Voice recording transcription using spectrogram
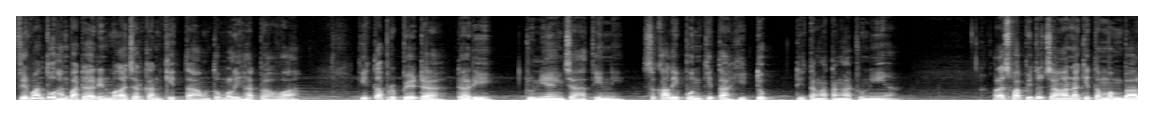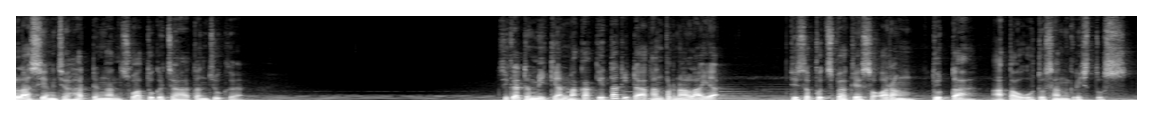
Firman Tuhan pada hari ini mengajarkan kita untuk melihat bahwa kita berbeda dari dunia yang jahat ini, sekalipun kita hidup di tengah-tengah dunia. Oleh sebab itu, janganlah kita membalas yang jahat dengan suatu kejahatan juga. Jika demikian, maka kita tidak akan pernah layak disebut sebagai seorang duta atau utusan Kristus.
